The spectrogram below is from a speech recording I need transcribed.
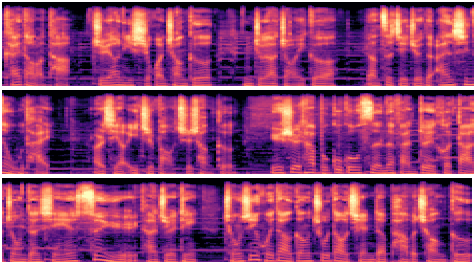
开导了他：只要你喜欢唱歌，你就要找一个让自己觉得安心的舞台，而且要一直保持唱歌。于是他不顾公司人的反对和大众的闲言碎语，他决定重新回到刚出道前的 pub 唱歌。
